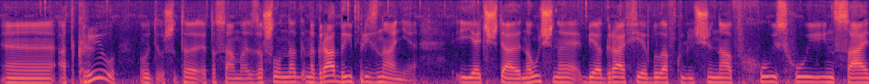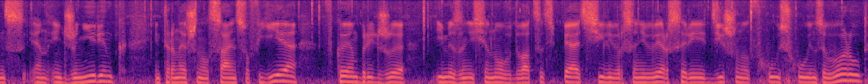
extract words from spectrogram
э, открыл вот что-то это самое, зашло на награды и признания. И я читаю, научная биография была включена в Who is Who in Science and Engineering, International Science of Year в Кембридже, Имя занесено в 25 Silvers Anniversary Edition of Who's Who in the World,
